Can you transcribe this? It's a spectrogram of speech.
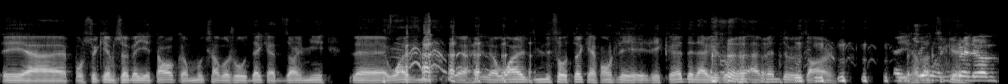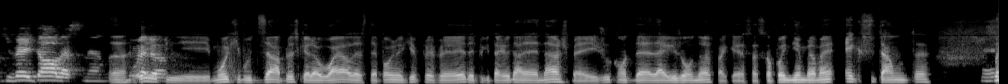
Et euh, pour ceux qui aiment ça veiller tard, comme moi qui s'en va jouer au deck à 10h30, le Wild, le, le Wild du Minnesota qui affronte les, les Coyotes de l'Arizona à 22h. Hey, Et Joe, un que- nouvel homme qui veille tard la semaine. Ah. Oui, puis moi qui vous disais en plus que le Wild, c'était pas une équipe préférée depuis que tu arrivé dans la NH, ben, il joue contre l'Arizona, fait que ça sera pas une game vraiment excitante.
